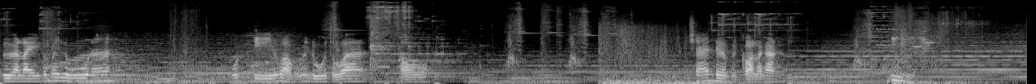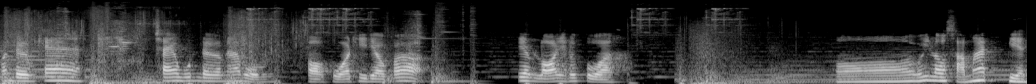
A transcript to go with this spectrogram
คืออะไรก็ไม่รู้นะ พุดดีหรือเปล่าก็ไม่รู้แต่ว่าเราใช้เดิมไปก่อนแล้วกันนี่มันเดิมแค่ ใช้อาวุธเดิมนะครับผมออกหัวทีเดียวก็เรียบร้อยอย่างทุกตัว อ๋อเฮ้ยเราสามารถเปลี่ยน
